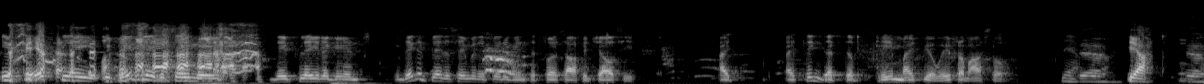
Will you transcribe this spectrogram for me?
If they play, if they play the same way they played against, if they can play the same way they played against the first half in Chelsea, I, I think that the game might be away from Arsenal. Yeah. Yeah, Yeah, yeah.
